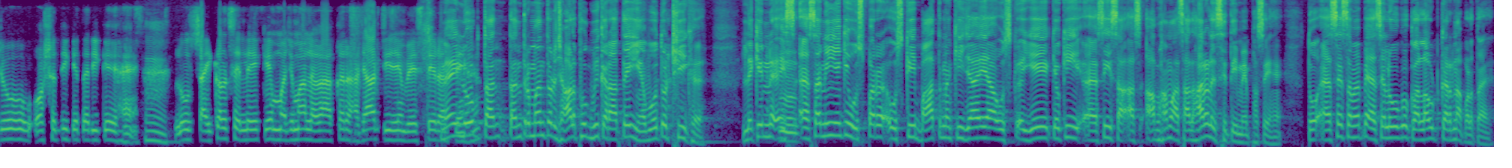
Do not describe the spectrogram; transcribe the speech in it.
जो औषधि के तरीके हैं हम्म। लोग साइकिल से लेके मजमा लगाकर हज़ार चीज़ें बेचते रहते नहीं हैं लोग तं, तंत्र मंत्र और झाड़ फूक भी कराते ही हैं वो तो ठीक है लेकिन इस हम्म। ऐसा नहीं है कि उस पर उसकी बात न की जाए या उस ये क्योंकि ऐसी अब हम असाधारण स्थिति में फंसे हैं तो ऐसे समय पे ऐसे लोगों को कॉल आउट करना पड़ता है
